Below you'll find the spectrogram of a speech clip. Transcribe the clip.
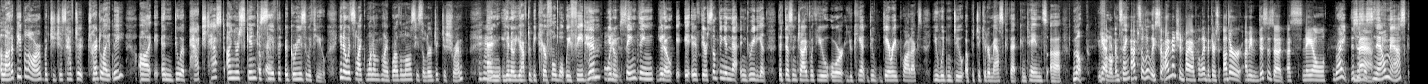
a lot of people are, but you just have to tread lightly uh, and do a patch test on your skin to okay. see if it agrees with you. You know, it's like one of my brother-in-laws, he's allergic to shrimp, mm -hmm. and you know, you have to be careful what we feed him. You know, same thing, you know, if there's something in that ingredient that doesn't jive with you or you can't do dairy products, you wouldn't do a particular mask that contains uh, milk. You yeah, follow what I'm saying? Absolutely. So I mentioned BioPelle, but there's other, I mean, this is a, a snail Right. This mask. is a snail mask,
